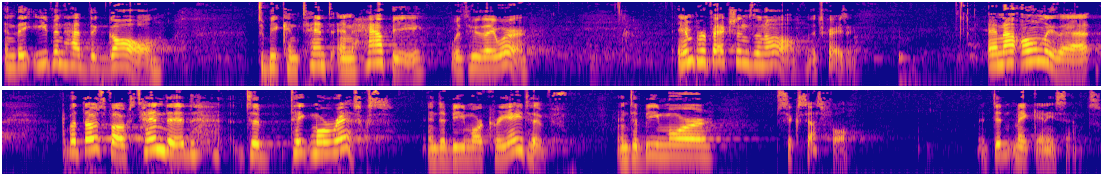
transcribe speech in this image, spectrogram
And they even had the gall to be content and happy with who they were. Imperfections and all. It's crazy. And not only that, but those folks tended to take more risks and to be more creative and to be more successful. It didn't make any sense.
